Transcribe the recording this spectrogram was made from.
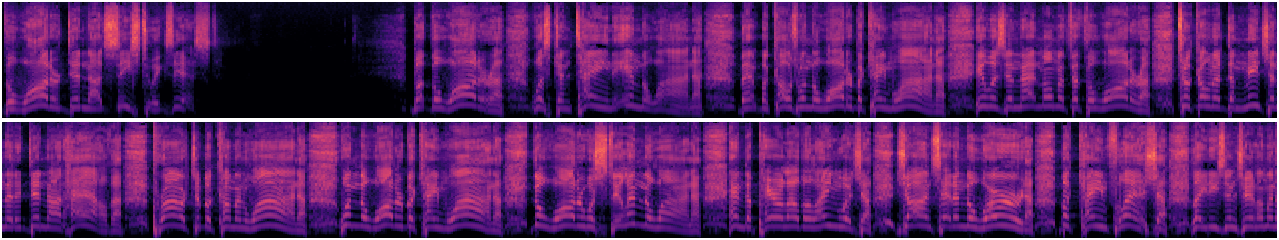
the water did not cease to exist but the water uh, was contained in the wine. Because when the water became wine, uh, it was in that moment that the water uh, took on a dimension that it did not have uh, prior to becoming wine. When the water became wine, uh, the water was still in the wine. And to parallel the language, uh, John said, and the word became flesh. Ladies and gentlemen,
